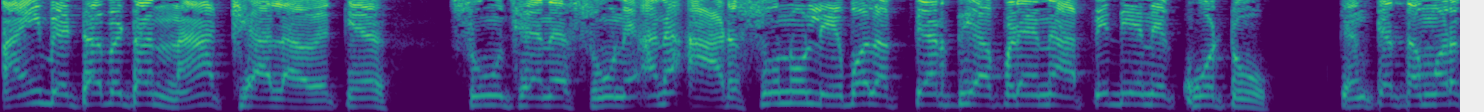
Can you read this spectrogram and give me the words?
અહીં બેઠા બેઠા ના ખ્યાલ આવે કે શું છે ને શું ને અને આળસુનું લેબલ અત્યારથી આપણે એને આપી દઈએ ને ખોટું. કેમ કે તમારે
